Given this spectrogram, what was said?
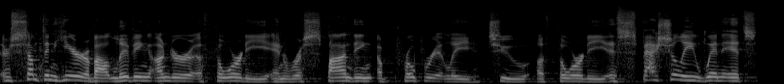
there's something here about living under authority and responding appropriately to authority, especially when it's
